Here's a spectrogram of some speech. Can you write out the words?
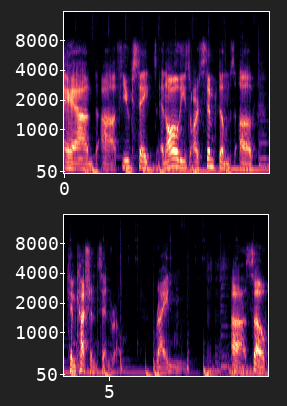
and uh, fugue states and all of these are symptoms of concussion syndrome, right? Mm. Uh, so,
